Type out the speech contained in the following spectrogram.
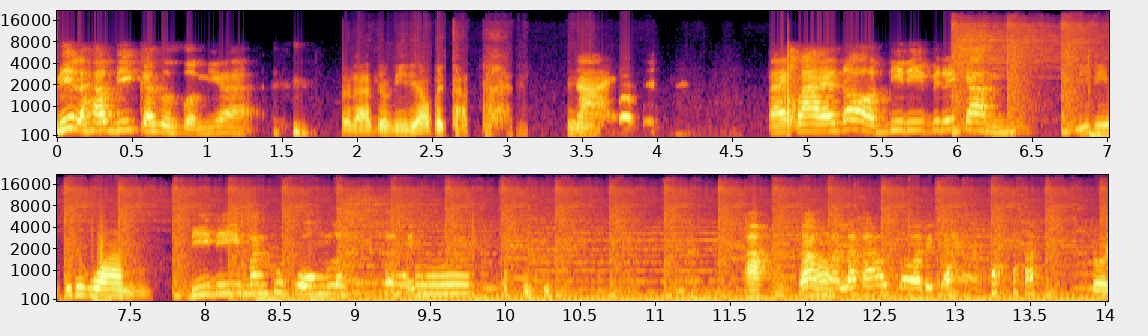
นี่แหละครับบีกันสดๆเนี่ยฮะเวลาเดี๋ยวนี้เดี๋ยวเอาไปตัดกัน ได้ แต่กลายไอดอลดีๆ ไปด้วยกัน ดีดีไปทุกวันดีๆ มันทุกวงเลยอะจ้างมันแล้วครับสวัสดีครับ สวัส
